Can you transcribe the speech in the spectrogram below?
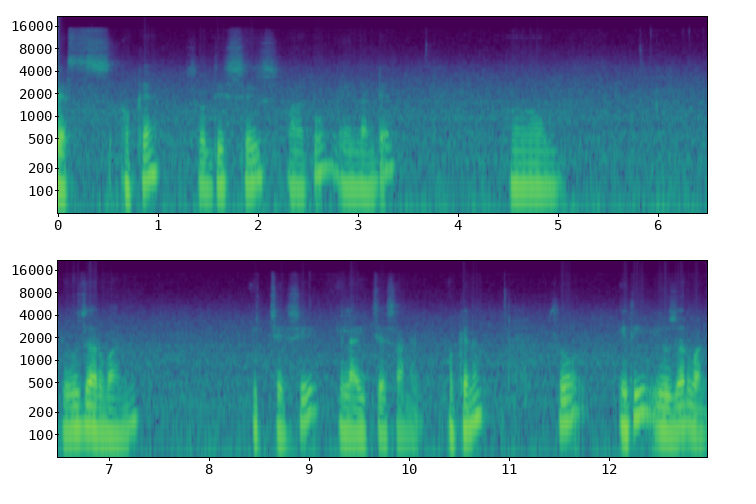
yes okay so this is మనకు ఏంటంటే um, యూజర్ వన్ ఇచ్చేసి ఇలా ఇచ్చేసాను ఓకేనా సో ఇది యూజర్ వన్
